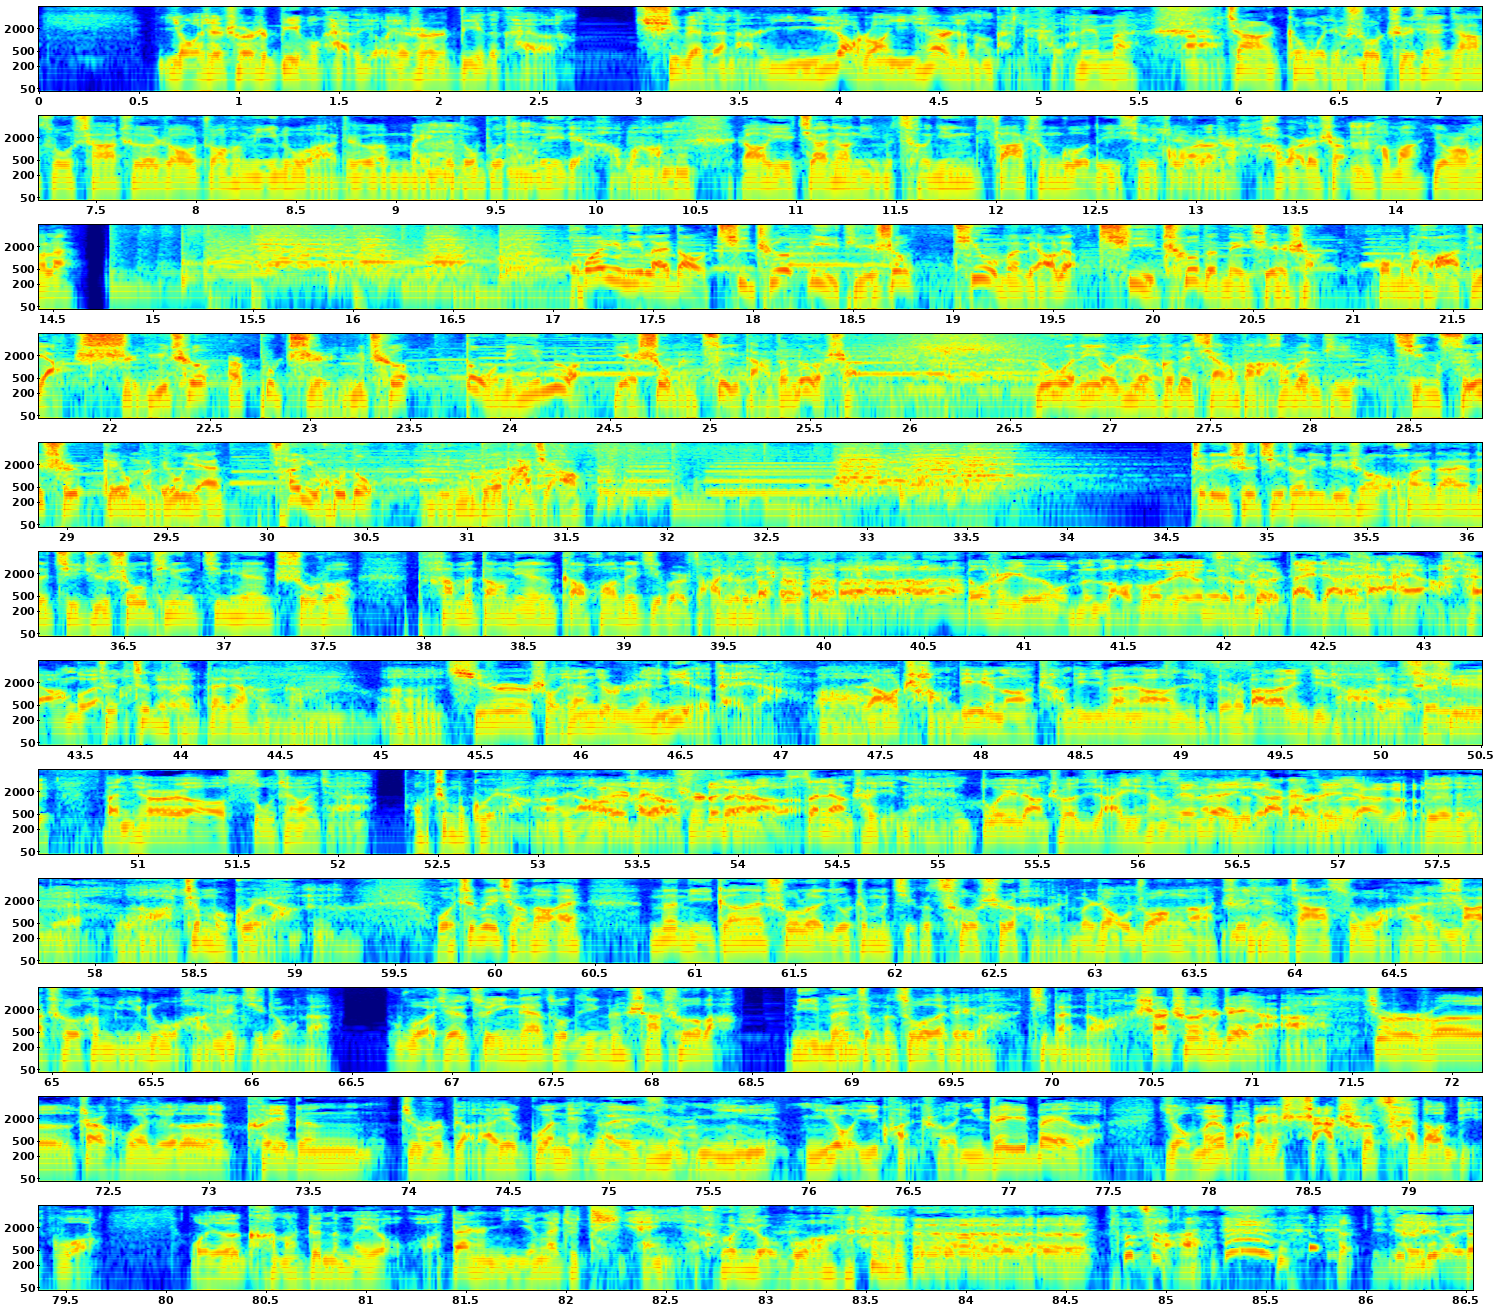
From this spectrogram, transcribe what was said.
有些车是避不开的，有些车是避得开的，区别在哪儿？一绕桩一下就能感觉出来。明白啊，这样跟我就说直线加速、刹车、绕桩和迷路啊，这个每个都不同的一点，好不好？然后也讲讲你们曾经发生过的一些好玩的事儿，好玩的事儿，好吗？一会儿回来，欢迎您来到汽车立体声，听我们聊聊汽车的那些事儿。我们的话题啊，始于车而不止于车，逗您一乐也是我们最大的乐事儿。如果您有任何的想法和问题，请随时给我们留言，参与互动，赢得大奖。这里是汽车立体声，欢迎大家的继续收听。今天说说他们当年干黄那几本杂志的事儿，都是因为我们老做这个测试，代价太矮啊，太昂贵，真真的很代价很高。嗯，其实首先就是人力的代价啊，然后场地呢，场地基本上，比如说八达岭机场，去半天要四五千块钱。哦，这么贵啊！啊，然后还要三辆三辆车以内，多一辆车加一千块钱，就大概这价格。对对对，哇，这么贵啊！嗯，我真没想到。哎，那你刚才说了有这么几个测试哈，什么绕桩啊、直线加速啊，还有刹车和麋鹿哈这几种的，我觉得最应该做的应该刹车吧？你们怎么做的这个？基本都刹车是这样啊，就是说这儿我觉得可以跟就是表达一个观点，就是你你有一款车，你这一辈子有没有把这个刹车踩到底过？我觉得可能真的没有过，但是你应该去体验一下。我 有过，多惨！你就是说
